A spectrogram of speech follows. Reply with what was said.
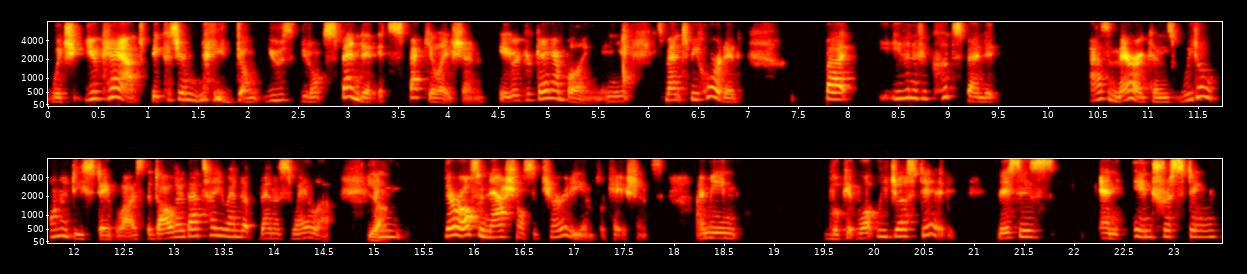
which you can't because you're you don't use you don't spend it. It's speculation. You're, you're gambling and you, it's meant to be hoarded. But even if you could spend it as americans we don't want to destabilize the dollar. That's how you end up venezuela. Yeah. and there are also national security implications. I mean look at what we just did. This is an interesting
